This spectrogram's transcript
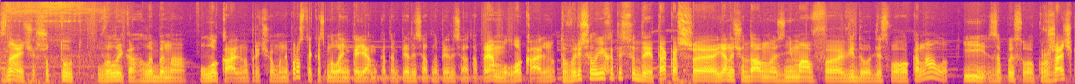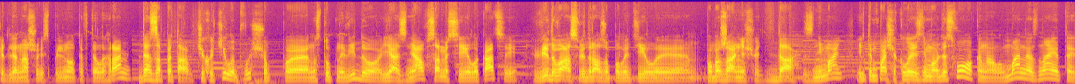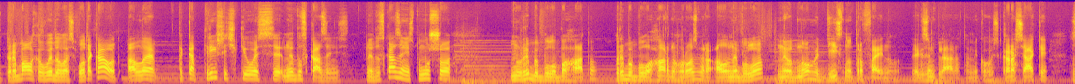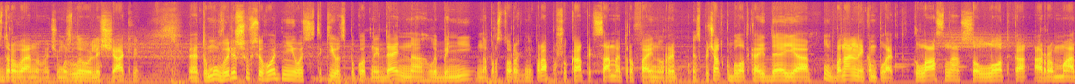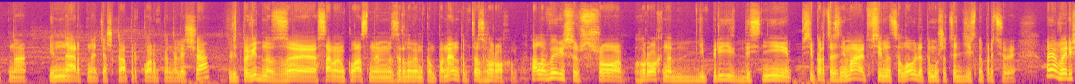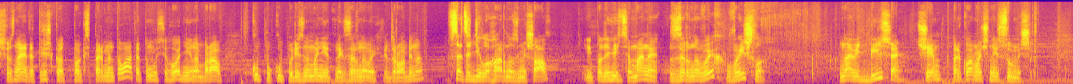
знаючи, що тут велика глибина локально, причому не просто якась маленька ямка, там 50 на 50, а прям локально, то вирішили їхати сюди. Також е, я нещодавно знімав е, відео для свого каналу і записував кружечки для нашої спільноти в Телеграмі, де запитав, чи хотіли б ви, щоб е, наступне відео я зняв саме з цієї локації. Від вас відразу полетіли побажання, що да, знімай. І тим паче, коли я знімав для свого каналу, в мене, знаєте, рибалка видалась отака, от, але така трішечки ось недосказаність. Недосказаність, тому що ну, риби було багато, риби було гарного розміру, але не було ні одного дійсно трофейного екземпляра, там якогось карасяки здоровеного чи, можливо, лящаки. Е, Тому вирішив сьогодні, ось такий от спекотний день на глибині, на просторах Дніпра, пошукати саме трофейну рибку. Спочатку була така ідея, ну, банальний комплект: класна, солодка, ароматна, інертна, тяжка прикормка на ляща. Відповідно, з самим класним зерновим компонентом це з горохом. Але вирішив, що горох на Дніпрі, Десні, всі про це знімають, всі на це ловлять, тому що це дійсно працює. А я вирішив, знаєте, трішки от поекспериментувати, тому сьогодні набрав купу-купу різноманітних зернових від Робіна. Все це діло гарно змішав. І подивіться, у мене зернових вийшло навіть більше, ніж прикормочної суміші.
